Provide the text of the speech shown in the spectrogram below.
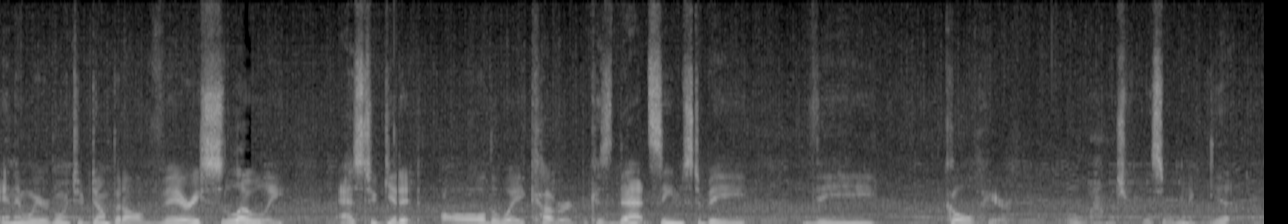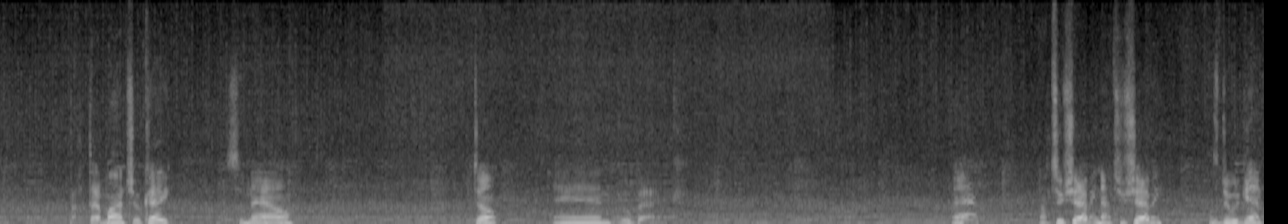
and then we are going to dump it all very slowly as to get it all the way covered, because that seems to be the goal here. Oh, how much of this are we to get? About that much, okay. So now, dump and go back. Eh, not too shabby, not too shabby. Let's do it again.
